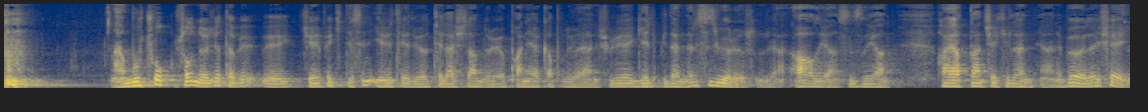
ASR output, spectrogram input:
Yani bu çok son derece tabii e, CHP kitlesini irite ediyor, telaşlandırıyor, paniğe kapılıyor. Yani şuraya gelip gidenleri siz görüyorsunuz yani. Ağlayan, sızlayan, hayattan çekilen yani böyle şey.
